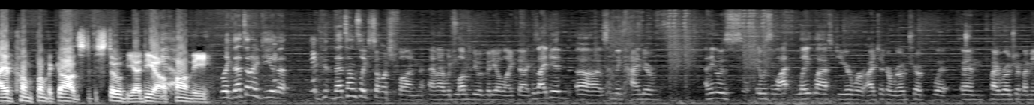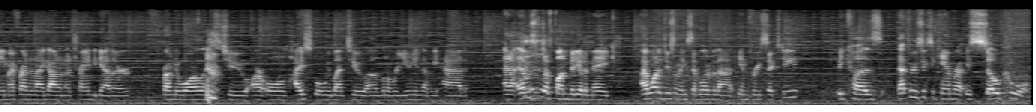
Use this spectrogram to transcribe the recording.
I have come from the gods to bestow the idea Yeah. upon thee. Like that's an idea that that sounds like so much fun, and I would love to do a video like that because I did uh, something kind of. I think it was it was la- late last year where I took a road trip with, and by road trip I mean my friend and I got on a train together from New Orleans to our old high school. We went to a little reunion that we had, and it was such a fun video to make. I want to do something similar to that in 360 because that 360 camera is so cool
